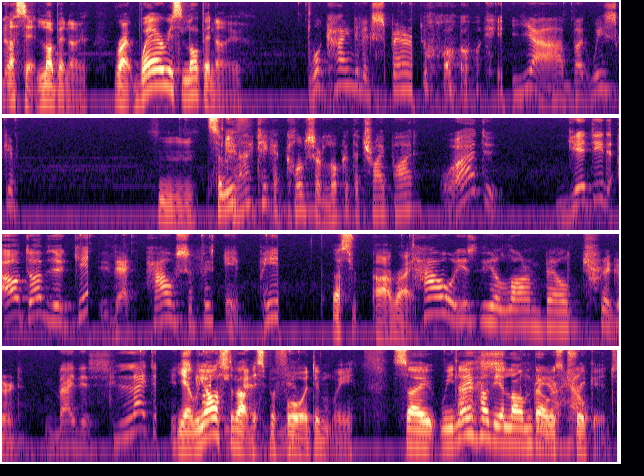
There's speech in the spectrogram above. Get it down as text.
That's it, Lobineau. Right, where is Lobineau? What kind of experiment? Oh, Yeah, but we skipped. Hmm. So Can we've I take a closer look at the tripod? what? Get it out of the case. That How sophisticated? that's ah right. How is the alarm bell triggered? by the slight. Yeah, we asked about this before, didn't we? So we know how the alarm bell is triggered,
